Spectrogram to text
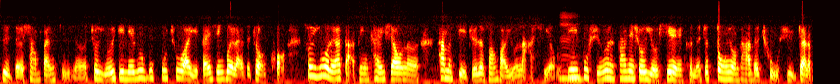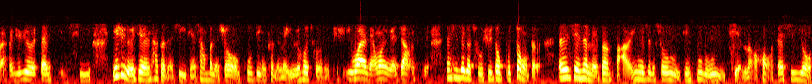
四的上班族呢，就有一点点入不敷出啊，也担心未来的状况。所以为了要打拼开销呢，他们解决的方法有哪些？我们进一步询问发现说，有些人可能就动用他的储蓄，占了百分之六十三点七。也许有一些人他可能是以前上班的时候固定，可能每个月会存就是一万两万元这样子，但是这个储蓄都不动的。但是现在没办法了，因为这个收入已经不如以前了哈。但是又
